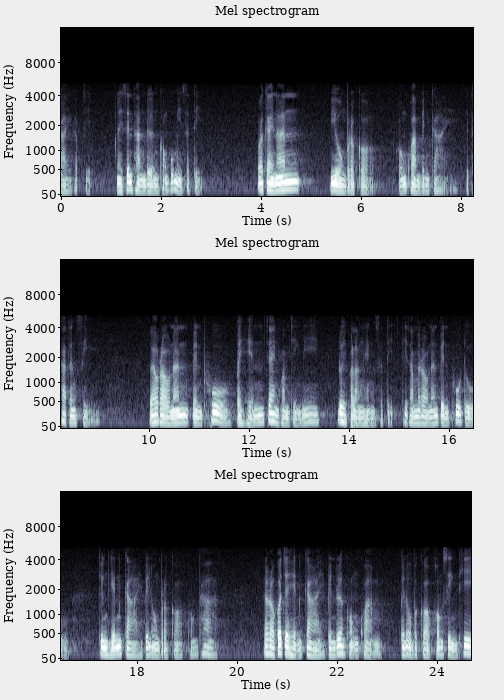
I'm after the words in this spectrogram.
กายกับจิต ในเส้นทางเดินของผู้มีสติ ว่ากายนั้นมีองค์ประกอบของความเป็นกายคือธาตุทั้งสี่ แล้วเรานั้นเป็นผู้ไปเห็นแจ้งความจริงนี้ด้วยพลังแห่งสติที่ทำให้เรานั้นเป็นผู้ดู จึงเห็นกายเป็นองค์ประกอบของธาตุแล้วเราก็จะเห็นกายเป็นเรื่องของความเป็นองค์ประกอบของสิ่งที่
